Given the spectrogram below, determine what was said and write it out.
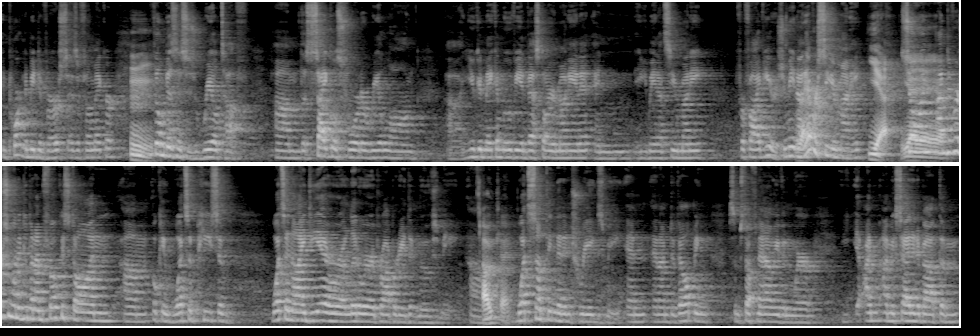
important to be diverse as a filmmaker. Film business is real tough. Um, the cycles for it are real long. Uh, you can make a movie, invest all your money in it, and you may not see your money for five years. You may not Right. ever see your money. yeah So yeah, I'm, yeah, yeah. I'm diverse in what I do, but I'm focused on um, okay, what's a piece of, what's an idea or a literary property that moves me? Um, okay What's something that intrigues me? And and I'm developing some stuff now, even where I'm I'm excited about them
